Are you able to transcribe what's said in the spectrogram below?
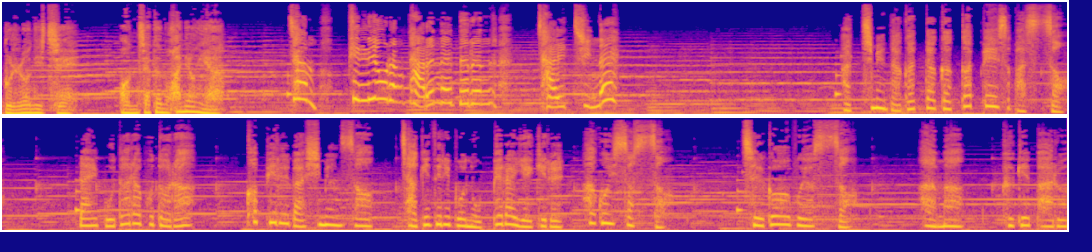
물론이지. 언제든 환영이야. 필리오랑 다른 애들은 잘 지내? 아침에 나갔다가 카페에서 봤어. 날 못 알아보더라. 커피를 마시면서 자기들이 본 오페라 얘기를 하고 있었어. 즐거워 보였어. 아마 그게 바로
